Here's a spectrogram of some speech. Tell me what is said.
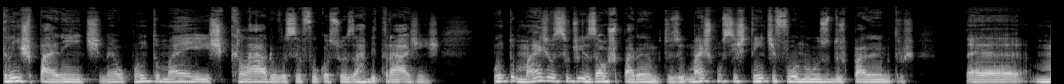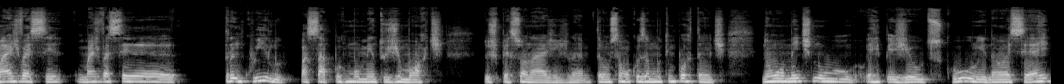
transparente, né? o quanto mais claro você for com as suas arbitragens quanto mais você utilizar os parâmetros e mais consistente for no uso dos parâmetros, é, mais vai ser, mais vai ser tranquilo passar por momentos de morte dos personagens, né? Então isso é uma coisa muito importante. Normalmente no RPG old school e na OSR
